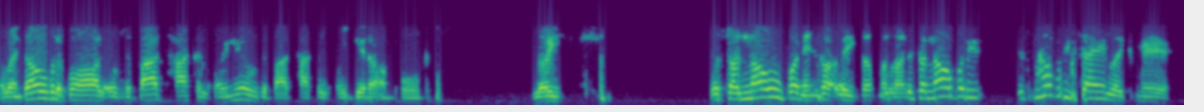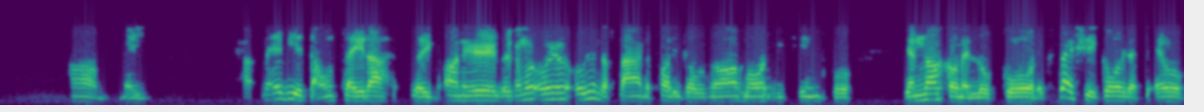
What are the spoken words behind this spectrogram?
I went over the ball. It was a bad tackle. I knew it was a bad tackle. I did it on purpose. Like, there's nobody got like, there's nobody, there's nobody saying like me, um, mate, maybe you don't say that like on air. Like I'm, I understand it probably goes on more than you think, but you're not going to look good, especially a guy that's out of,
